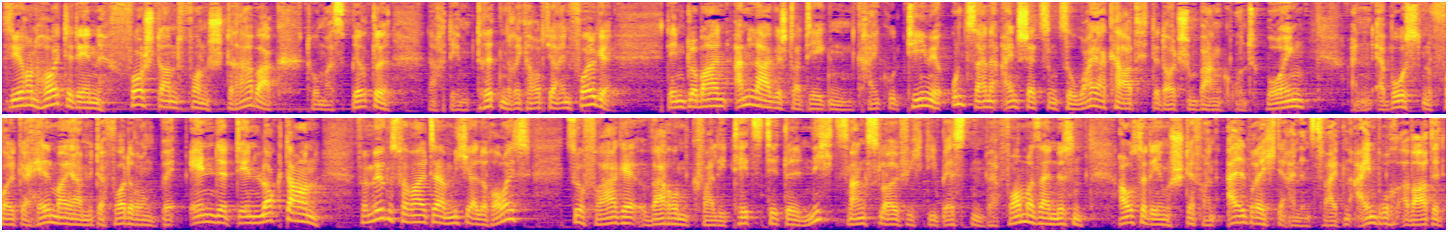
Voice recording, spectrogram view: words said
Sie hören heute den Vorstand von Strabag, Thomas Birtel, nach dem dritten Rekordjahr in Folge den globalen Anlagestrategen Kai Kutime und seine Einschätzung zu Wirecard, der Deutschen Bank und Boeing, einen erbosten Volker Hellmeier mit der Forderung beendet den Lockdown, Vermögensverwalter Michael Reuss zur Frage, warum Qualitätstitel nicht zwangsläufig die besten Performer sein müssen, außerdem Stefan Albrecht, der einen zweiten Einbruch erwartet,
